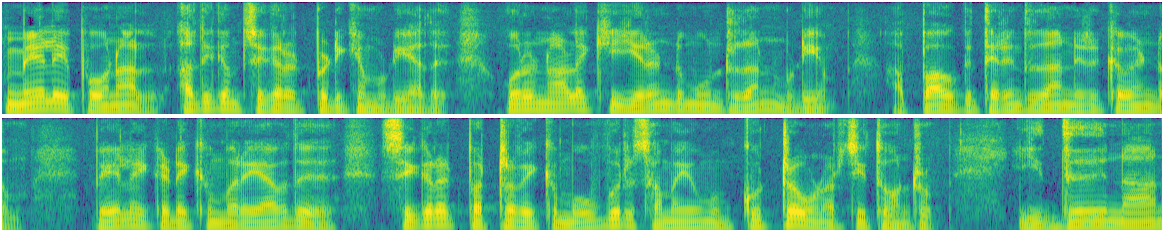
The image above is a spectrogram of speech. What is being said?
மேலே போனால் அதிகம் சிகரெட் பிடிக்க முடியாது. ஒரு நாளைக்கு இரண்டு மூன்று தான் முடியும். அப்பாவுக்கு தெரிந்துதான் இருக்க வேண்டும். வேலை கிடைக்கும் வரையாவது சிகரெட் பற்ற வைக்கும் ஒவ்வொரு சமயமும் குற்ற உணர்ச்சி தோன்றும். இது நான்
